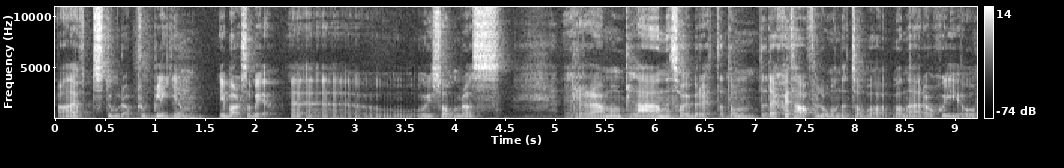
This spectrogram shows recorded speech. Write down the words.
han har haft stora problem i Barça B. Eh, och, och i somras, Ramon Planes har ju berättat om det där Getafe-lånet som var, var nära att ske. Och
